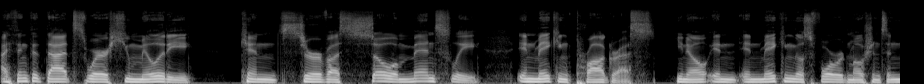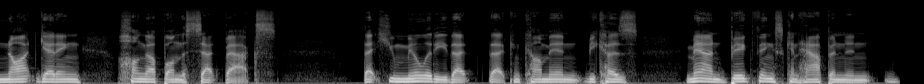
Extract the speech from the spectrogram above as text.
I think that that's where humility can serve us so immensely in making progress, you know, in in making those forward motions and not getting hung up on the setbacks. That humility that that can come in because man, big things can happen in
